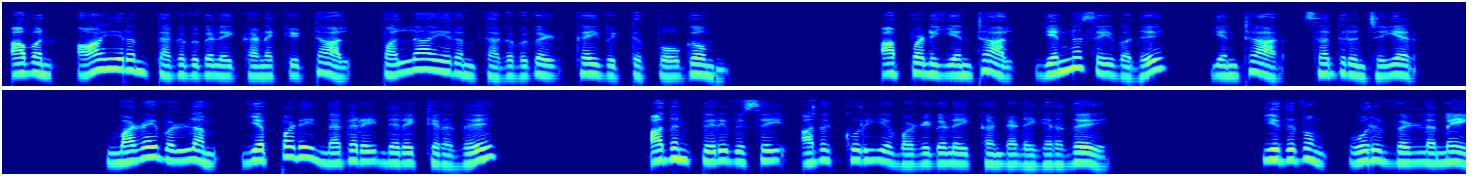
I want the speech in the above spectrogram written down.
அவன் ஆயிரம் தகவுகளை கணக்கிட்டால் பல்லாயிரம் தகவுகள் கைவிட்டுப் போகும். அப்படியென்றால் என்ன செய்வது? என்றார் சதுரஞ்சயர். மழை வெள்ளம் எப்படி நகரை நிறைக்கிறது? அதன் பெருவிசை அதற்குரிய வழிகளை கண்டடைகிறது. இதுவும் ஒரு வெள்ளமே.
